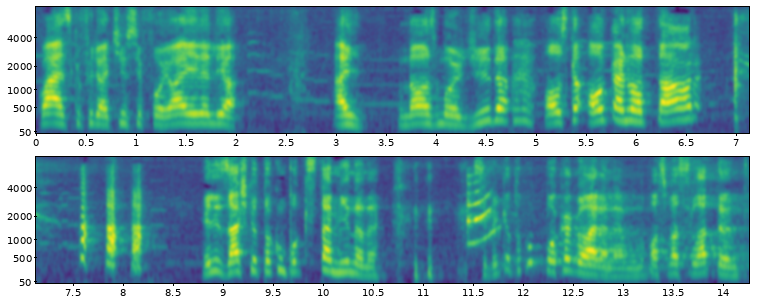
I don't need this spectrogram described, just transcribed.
Quase que o filhotinho se foi. Olha ele ali, ó. Aí. Vamos dar umas mordidas. Olha, Olha o Carnotauro. Eles acham que eu tô com pouca estamina, né? Se bem que eu tô com pouco agora, né? Não posso vacilar tanto.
